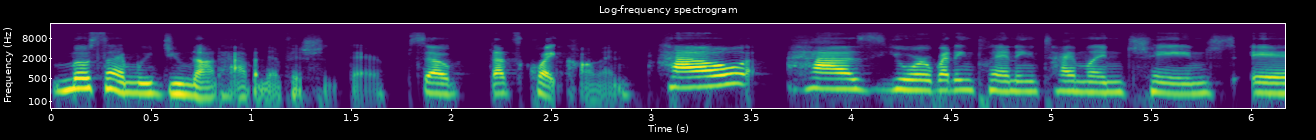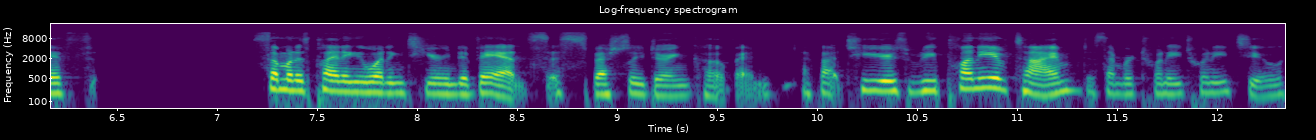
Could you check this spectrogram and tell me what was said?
most of the time we do not have an officiant there so that's quite common how has your wedding planning timeline changed if someone is planning a wedding two year in advance especially during covid i thought two years would be plenty of time december 2022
